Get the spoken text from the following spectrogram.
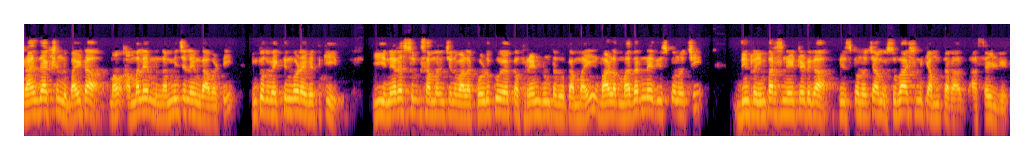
ట్రాన్సాక్షన్ బయట అమ్మలేం నమ్మించలేం కాబట్టి ఇంకొక వ్యక్తిని కూడా వెతికి ఈ నేరస్తులకు సంబంధించిన వాళ్ళ కొడుకు యొక్క ఫ్రెండ్ ఉంటుంది ఒక అమ్మాయి. వాళ్ళ మదర్నే తీసుకొని వచ్చి దీంట్లో ఇంపర్సనేటెడ్గా తీసుకొని వచ్చి ఆమెకు సుభాషినికి అమ్ముతారు ఆ- ఆ డీడ్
